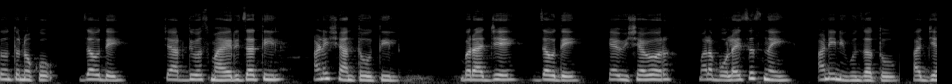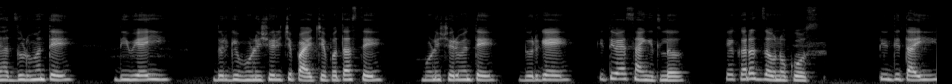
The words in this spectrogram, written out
तो नको. जाऊ दे. चार दिवस माहेरी जातील आणि शांत होतील. बरं आजे जाऊ दे. या विषयावर मला बोलायचंच नाही. आणि निघून जातो. आजी हात जोडून म्हणते दिव्याई आई दुर्गे भुवनेश्वरीचे पायचे पत असते. भुवनेश्वरी म्हणते दुर्गे किती वेळा सांगितलं? हे करत जाऊ नकोस. तीन ती ताई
